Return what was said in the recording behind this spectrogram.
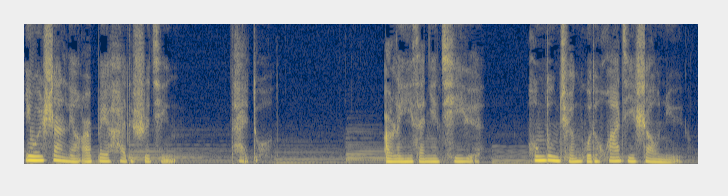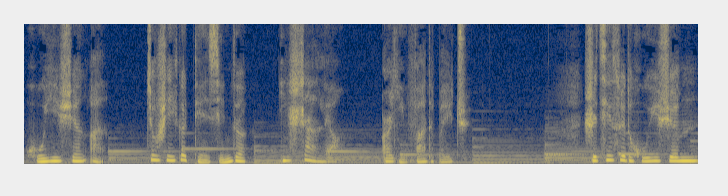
因为善良而被害的事情太多了。二零一三年七月，轰动全国的花季少女胡一轩案，就是一个典型的因善良。而引发的悲剧。十七岁的胡一轩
